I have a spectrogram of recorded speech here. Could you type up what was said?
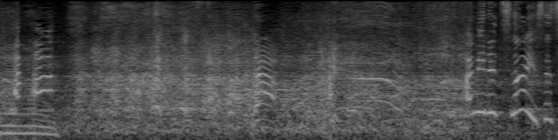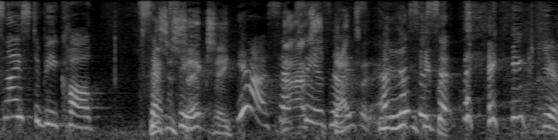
Now, I mean, it's nice. It's nice to be called sexy. This is sexy. Yeah, sexy That's- is nice. that's- and this is it. Thank you.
